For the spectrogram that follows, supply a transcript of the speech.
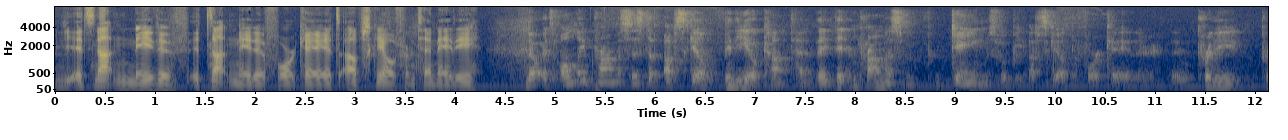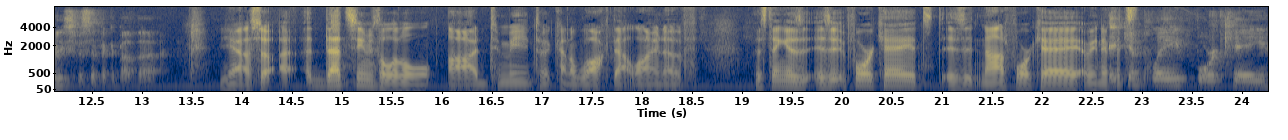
it's not native it's not native 4K it's upscaled from 1080. No, it's only promises to upscale video content. They didn't promise games would be upscaled to 4K. They they were pretty pretty specific about that. Yeah, so uh, that seems a little odd to me to kind of walk that line of this thing is is it 4K? It's is it not 4K? I mean, if it it's can play 4K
